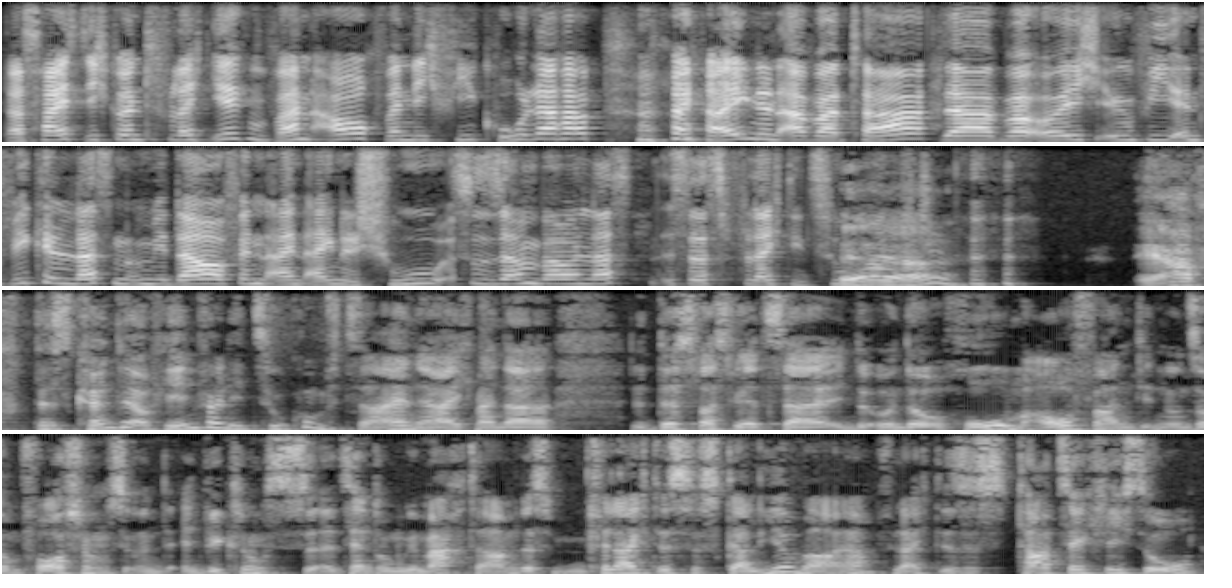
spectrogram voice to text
Das heißt, ich könnte vielleicht irgendwann auch, wenn ich viel Kohle habe, meinen eigenen Avatar da bei euch irgendwie entwickeln lassen und mir daraufhin einen eigenen Schuh zusammenbauen lassen. Ist das vielleicht die Zukunft? Ja, ja. Ja, das könnte auf jeden Fall die Zukunft sein. Ja, ich meine, da, das, was wir jetzt da in, unter hohem Aufwand in unserem Forschungs- und Entwicklungszentrum gemacht haben, das, vielleicht ist es skalierbar. Ja, vielleicht ist es tatsächlich so,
